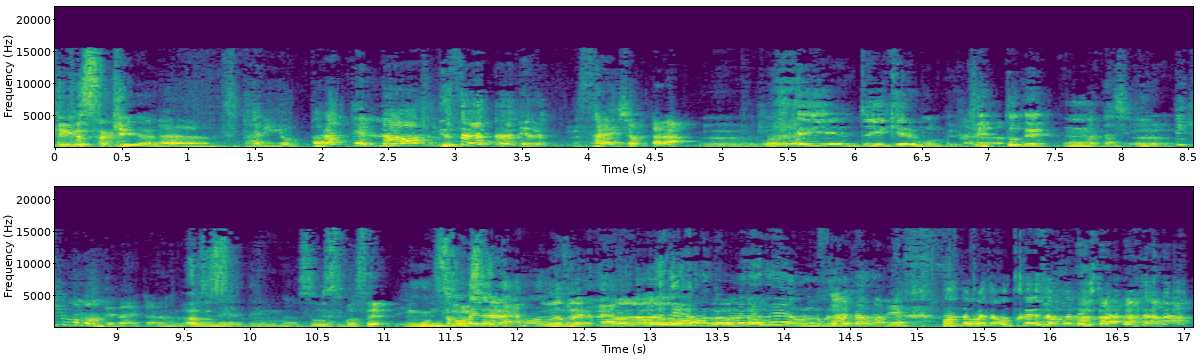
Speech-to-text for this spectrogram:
結局酒やね、うん二人酔っ払ってんな。って言って思ってる。最初から、うん、永遠といけるもんね。きっとね、うん。私一滴も飲んでないから、うん。あとそうだよね。うん、そうすいません。本当ごめんなさい。本当ごめんなさい。本当ごめんなさい。本当ごめんなさい。本当ごめんなさい。本当ごめんなさい。お疲れ様でした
